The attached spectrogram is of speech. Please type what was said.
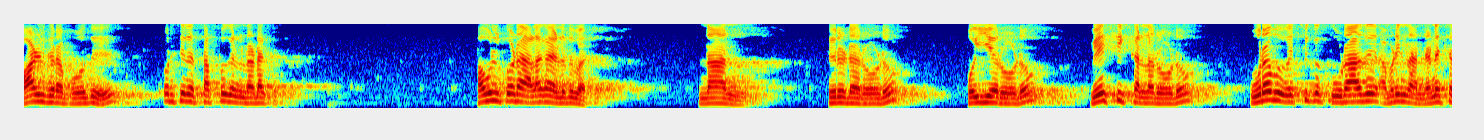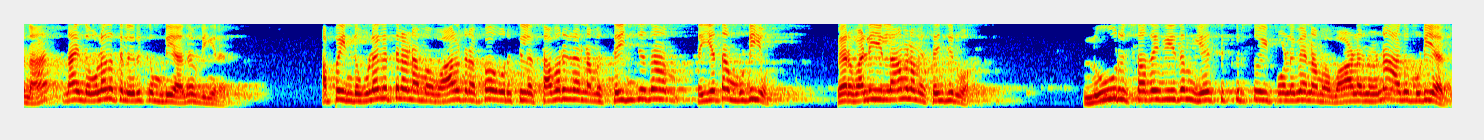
வாழ்கிற போது ஒரு சில தப்புகள் நடக்கும். பவுல் கூட அழகாக எழுதுவார் நான் திருடரோடும் பொய்யரோடும் வேசிக்கல்லரோடும் உறவு வச்சுக்கக்கூடாது அப்படின்னு நான் நினச்சேன்னா நான் இந்த உலகத்தில் இருக்க முடியாது அப்படிங்கிறேன் அப்போ இந்த உலகத்தில் நம்ம வாழ்கிறப்ப ஒரு சில தவறுகளை நம்ம செஞ்சு தான் செய்யத்தான் முடியும். வேறு வழி இல்லாமல் நம்ம செஞ்சுருவோம். நூறு சதவீதம் இயேசு கிறிஸ்துவை போலவே நம்ம வாழணும்னா அது முடியாது.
